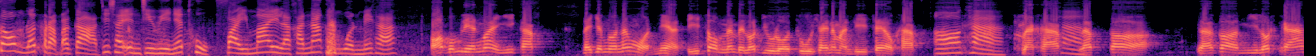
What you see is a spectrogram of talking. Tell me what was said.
ส้มรถปรับอากาศที่ใช้ NGV เนี่ยถูกไฟไหม้แล้วคะ น่ากังวลไหมคะ อ๋อผมเรียนว่าอย่างนี้ครับ ในจำนวนทั้งหมดเนี่ยสีส้มนั้นเป็นรถยูโร2ใช้น้ำมันดีเซลครับอ๋อค่ะ นะครับ ค่ะ แล้วก็แล้วก็มีรถก๊าซ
